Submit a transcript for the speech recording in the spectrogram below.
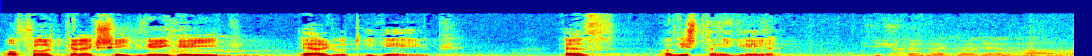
a földkerekség végéig eljut igéjük. Ez az Isten igéje. Istennek legyen hála.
